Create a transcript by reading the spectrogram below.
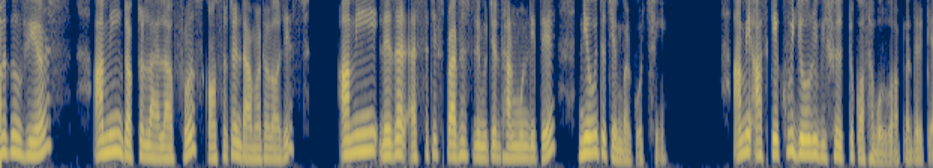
আলাইকুম ভিয়ার্স আমি doctor Laila Afroz, consultant dermatologist. আমি লেজার অ্যাসথেটিক্স প্রাইভেট লিমিটেড ধানমন্ডিতে নিয়মিত চেম্বার করছি। আমি আজকে খুবই জরুরি বিষয়ে একটু কথা বলব আপনাদেরকে।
